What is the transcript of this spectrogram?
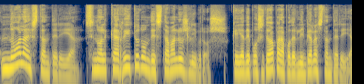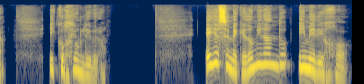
no a la estantería, sino al carrito donde estaban los libros, que ella depositaba para poder limpiar la estantería, y cogí un libro. Ella se me quedó mirando y me dijo,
